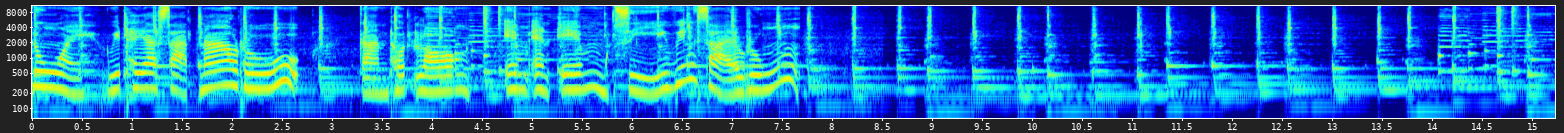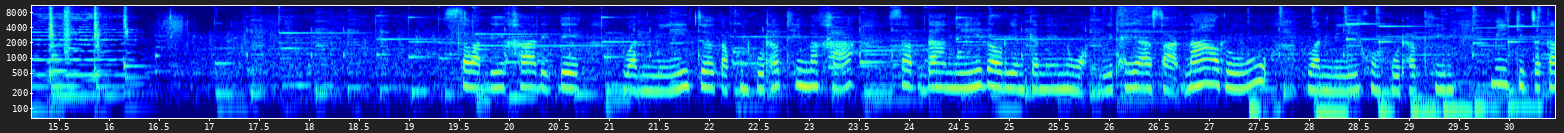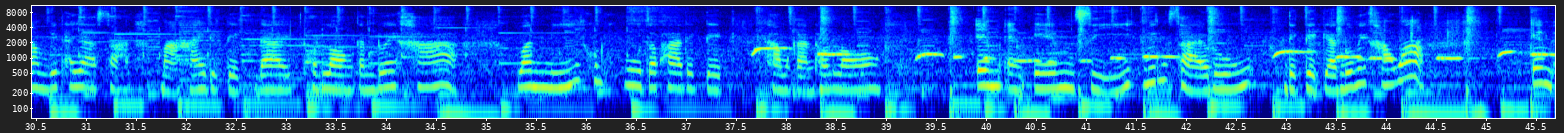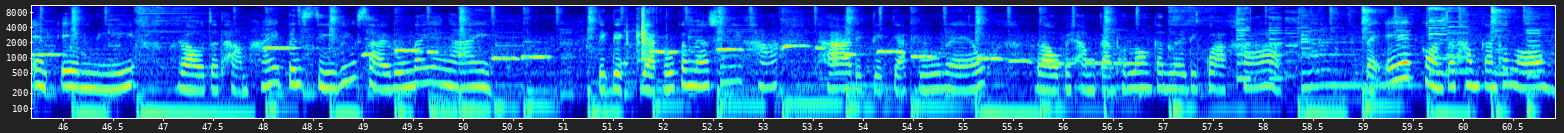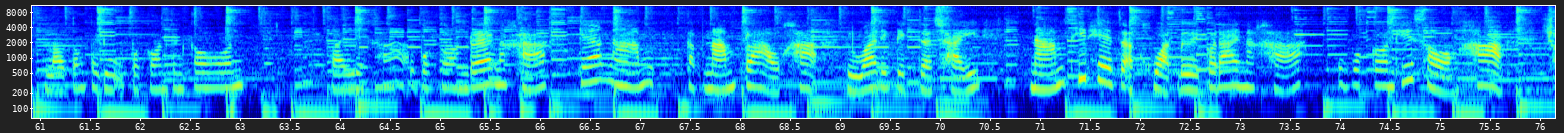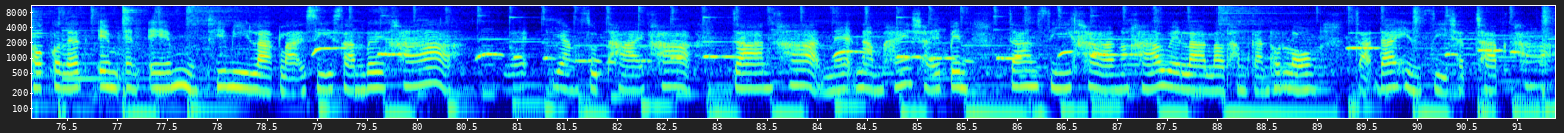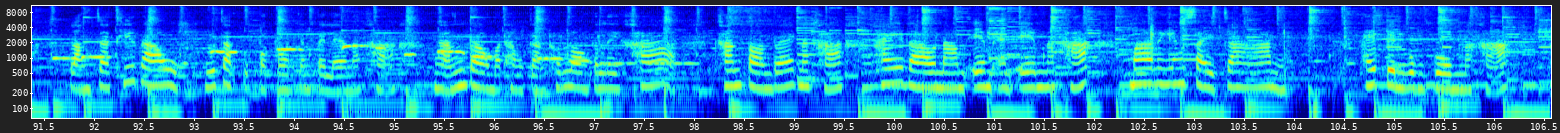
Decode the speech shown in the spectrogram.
หน่วยวิทยาศาสตร์น่ารู้ การทดลอง M&M สีวิ่งสายรุ้ง สวัสดีค่ะเด็กๆ วันนี้เจอกับคุณครูทัพทิมนะคะ สัปดาห์นี้เราเรียนกันในหน่วยวิทยาศาสตร์น่ารู้ วันนี้คุณครูทัพทิมมีกิจกรรมวิทยาศาสตร์มาให้เด็กๆได้ทดลองกันด้วยค่ะ วันนี้คุณครูจะพาเด็กๆทำการทดลอง M&M สีวิ่งสายรุ้ง เด็กๆ อยากรู้ไหมคะว่า M&M นี้เราจะทำให้เป็นสีวิ่งสายรุ้งได้ยังไง เด็กๆ อยากรู้กันแล้วใช่ไหมคะ ถ้าเด็กๆอยากรู้แล้ว เราไปทำการทดลองกันเลยดีกว่าค่ะ แต่เอ๊ะก่อนจะทำการทดลอง เราต้องไปดูอุปกรณ์กันก่อน ไปเลยค่ะ อุปกรณ์แรกนะคะ แก้วน้ำกับน้ำเปล่าค่ะ หรือว่าเด็กๆจะใช้น้ำที่เทจากขวดเลยก็ได้นะคะ อุปกรณ์ที่ 2 ค่ะช็อกโกแลต M&M ที่มีหลากหลายสีสันเลยค่ะ และอย่างสุดท้ายค่ะ จานค่ะ แนะนำให้ใช้เป็นจานสีขาวนะคะ เวลาเราทำการทดลองจะได้เห็นสีชัดๆค่ะ หลังจากที่เรารู้จักอุปกรณ์กันไปแล้วนะคะ งั้นเรามาทำการทดลองกันเลยค่ะ ขั้นตอนแรกนะคะ ให้เรานำ M&M นะคะ มาเรียงใส่จาน ให้เป็นวงกลมนะคะ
